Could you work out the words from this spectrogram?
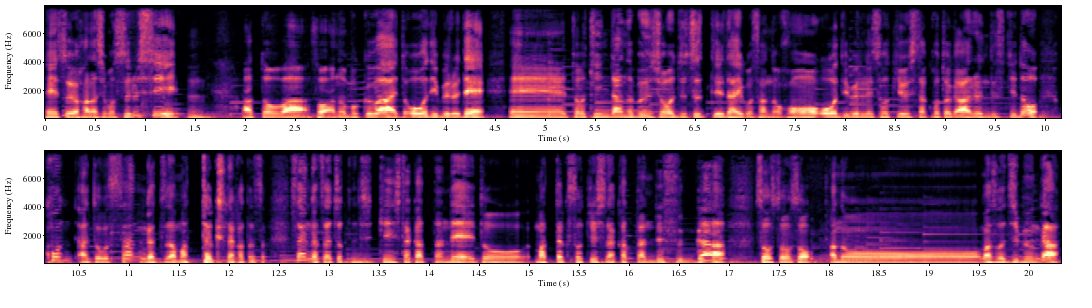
えそういう話もするし、うん。あとは、そう、あの、僕は、えっと、オーディブルで、えっと、禁断の文章術っていう DaiGoさんの本をオーディブルで訴求したことがあるんですけど、こん、あと、3月は全くしなかったんですよ。3月はちょっと実験したかったんで、えっと、全く訴求しなかったんですが、そうそうそう、あの、まあそう、自分が、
